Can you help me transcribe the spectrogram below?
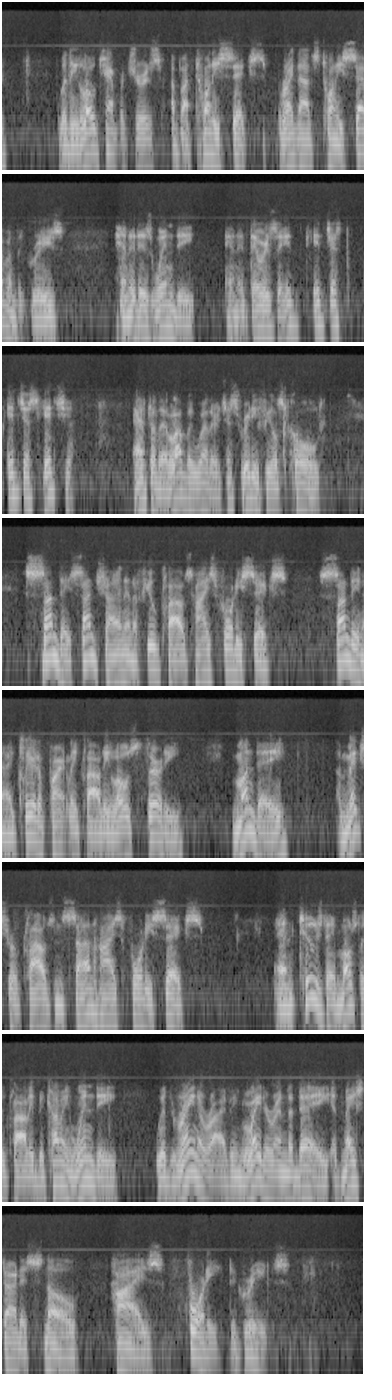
with the low temperatures about 26. Right now it's 27 degrees, and it is windy, and it there is it it just it just hits you. After the lovely weather, it just really feels cold. Sunday, sunshine and a few clouds, highs 46. Sunday night, clear to partly cloudy, lows 30. Monday, a mixture of clouds and sun, highs 46. And Tuesday, mostly cloudy, becoming windy, with rain arriving later in the day. It may start as snow, highs 40 degrees.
